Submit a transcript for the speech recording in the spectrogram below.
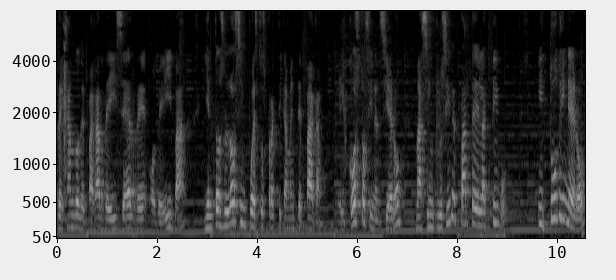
dejando de pagar de ICR o de IVA, y entonces los impuestos prácticamente pagan el costo financiero más inclusive parte del activo. Y tu dinero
